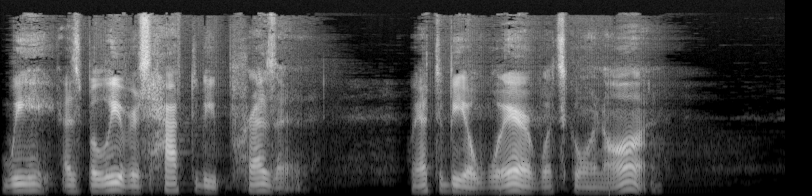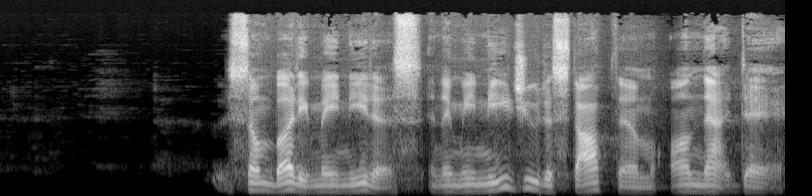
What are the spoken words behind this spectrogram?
We, as believers, have to be present. We have to be aware of what's going on somebody may need us and they may need you to stop them on that day.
